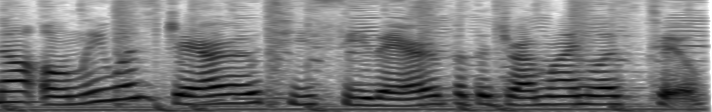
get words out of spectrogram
Not only was JROTC there, but the drumline was too.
